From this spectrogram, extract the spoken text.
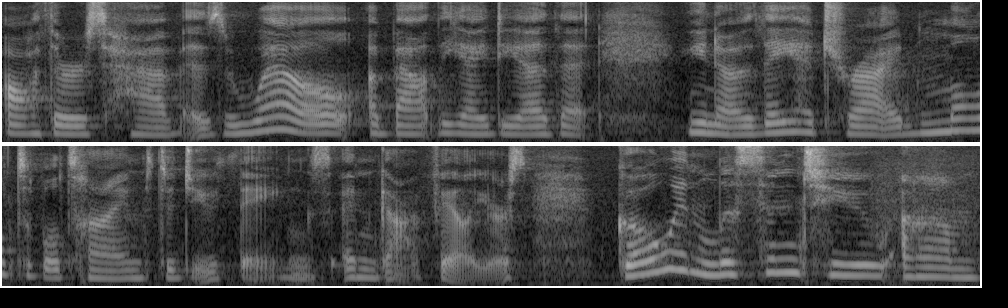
authors have as well about the idea that, you know, they had tried multiple times to do things and got failures. Go and listen to, um,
